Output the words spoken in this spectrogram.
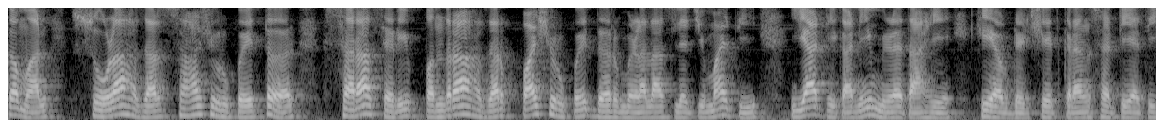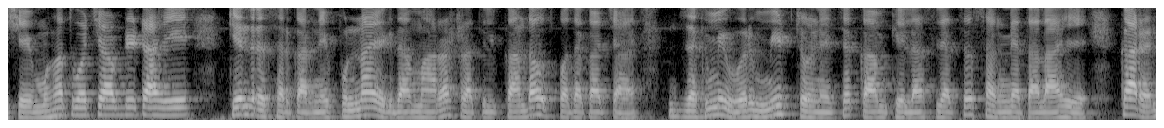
कमाल सोळा हजार सहाशे रुपये तर सरासरी पंधरा हजार पाचशे रुपये दर मिळाला असल्याची माहिती या ठिकाणी मिळत आहे. ही अपडेट शेतकऱ्यांसाठी अतिशय महत्त्वाचे अपडेट आहे. केंद्र सरकारने पुन्हा एकदा महाराष्ट्रातील कांदा उत्पादकाच्या जखमीवर मीठ चोळण्याचं काम केलं असल्याचं सांगण्यात आलं आहे. कारण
